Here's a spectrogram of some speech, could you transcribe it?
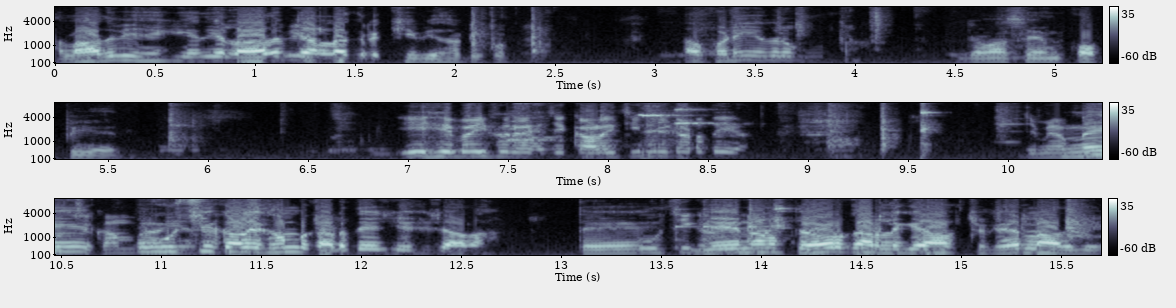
ਹਾਲਾਤ ਵੀ ਹੈਗੀ ਇਹਦੀ ਹਾਲਾਤ ਵੀ ਅਲੱਗ ਰੱਖੀ ਵੀ ਸਾਡੇ ਕੋਲ। ਆ ਫੜੀ ਇਧਰ ਕਬੂਤਰ ਜਮਾ ਸੇਮ ਕਾਪੀ ਹੈ ਇਹ ਬਾਈ ਫਿਰ ਇਹ ਜੇ ਕਾਲੇ ਚੀਨੀ ਕੱਢਦੇ ਆ? ਜਿਵੇਂ ਆਪਾਂ ਨਹੀਂ ਉੱਚ ਕੰਬ ਆ ਪੂਛ 'ਚ ਗਿਆ ਕਾਲੇ ਖੰਭ ਕੱਢਦੇ ਜੀ ਇਹ ਜ਼ਿਆਦਾ। ਤੇ ਜੇ ਇਹਨਾਂ ਨੂੰ ਪਿਓਰ ਕਰ ਲਈਏ ਆਪ 'ਚ ਫੇਰ ਲਾ ਦਈਏ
